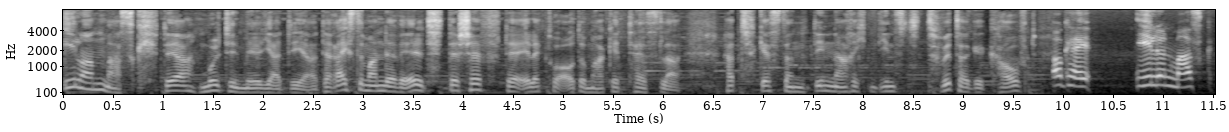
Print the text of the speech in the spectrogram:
Elon Musk, der Multimilliardär, der reichste Mann der Welt, der Chef der Elektroautomarke Tesla, hat gestern den Nachrichtendienst Twitter gekauft. Okay, Elon Musk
